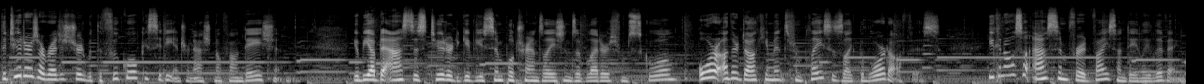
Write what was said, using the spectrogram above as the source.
The tutors are registered with the Fukuoka City International Foundation. You'll be able to ask this tutor to give you simple translations of letters from school or other documents from places like the ward office. You can also ask them for advice on daily living.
